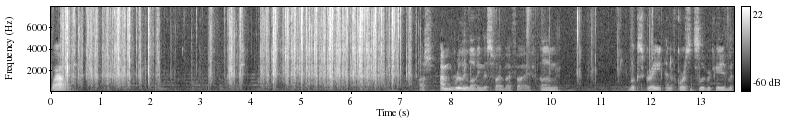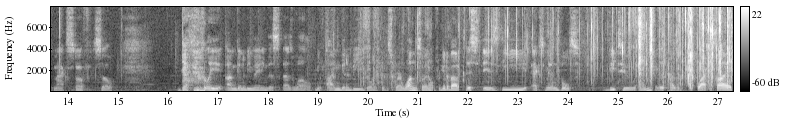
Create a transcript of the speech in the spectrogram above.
Wow. Gosh, I'm really loving this 5x5. Um, looks great, and of course it's lubricated with Max stuff, so definitely I'm going to be maining this as well. I'm going to be going for the square one, so I don't forget about it. This is the X-Man Volt V2M. It has a black side.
